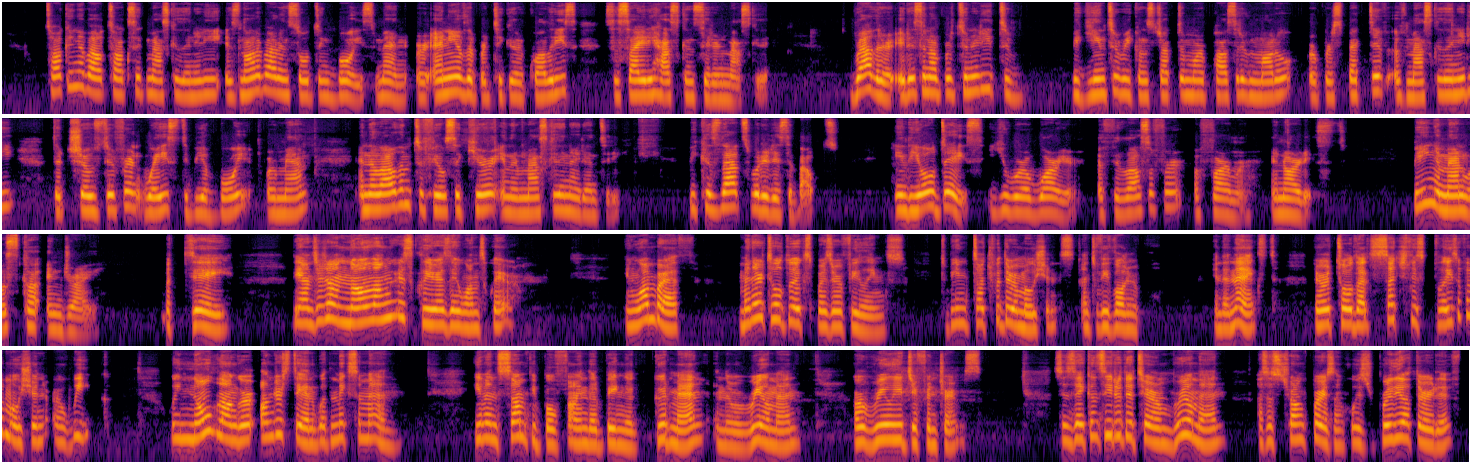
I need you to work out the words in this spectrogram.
Talking about toxic masculinity is not about insulting boys, men, or any of the particular qualities society has considered masculine. Rather, it is an opportunity to begin to reconstruct a more positive model or perspective of masculinity that shows different ways to be a boy or man and allow them to feel secure in their masculine identity. Because that's what it is about. In the old days, you were a warrior, a philosopher, a farmer, an artist. Being a man was cut and dry. But today, the answers are no longer as clear as they once were. In one breath, men are told to express their feelings, to be in touch with their emotions, and to be vulnerable. In the next, they are told that such displays of emotion are weak. We no longer understand what makes a man. Even some people find that being a good man and a real man are really different terms, since they consider the term real man as a strong person who is really authoritative,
